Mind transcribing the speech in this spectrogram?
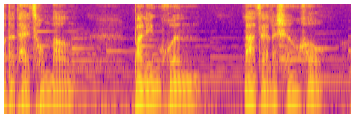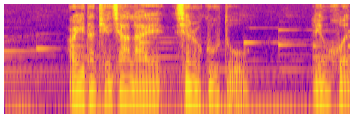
得太匆忙，把灵魂落在了身后。”而一旦停下来，陷入孤独，灵魂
